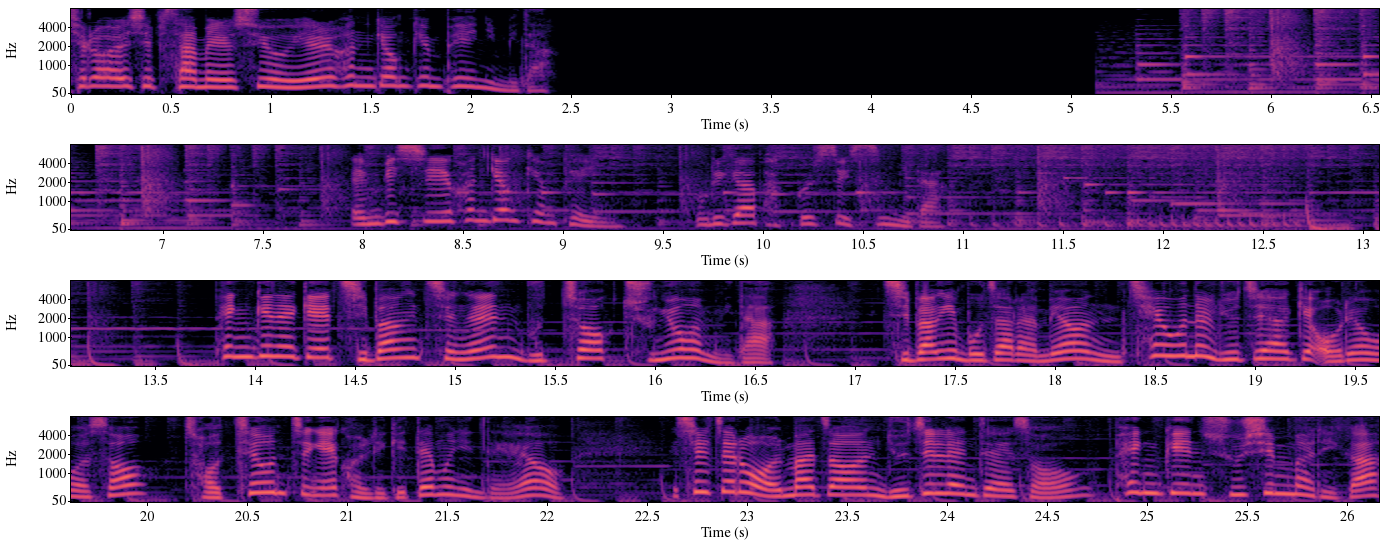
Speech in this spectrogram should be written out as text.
7월 13일 수요일 환경 캠페인입니다. MBC 환경 캠페인 우리가 바꿀 수 있습니다. 펭귄에게 지방층은 무척 중요합니다. 지방이 모자라면 체온을 유지하기 어려워서 저체온증에 걸리기 때문인데요. 실제로 얼마 전 뉴질랜드에서 펭귄 수십 마리가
